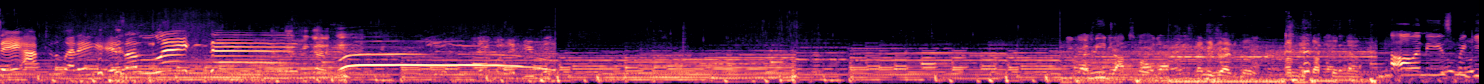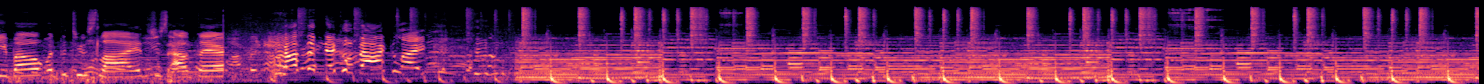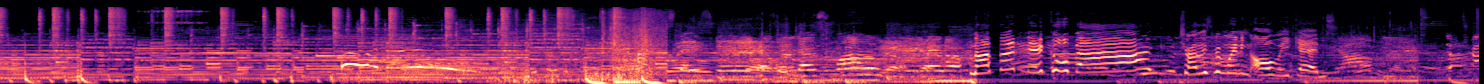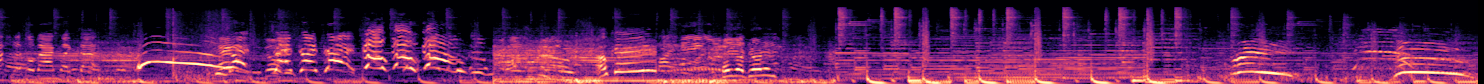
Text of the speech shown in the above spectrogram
day after the wedding is a lake day! We gotta get Let me drop Let me drive the boat. I'm the captain now. Alanis McGee boat with the two slides just out there. Not the Nickelback like. Charlie's been waiting all weekend. Don't trap Nickelback like that. drive, drive, drive, drive! Go, go, go! Okay. There you go, Jordan. Three, two,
